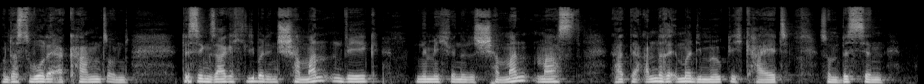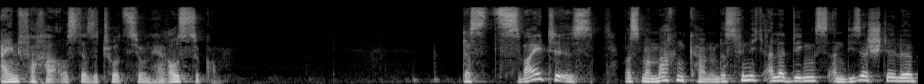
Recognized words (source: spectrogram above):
und das wurde erkannt und deswegen sage ich lieber den charmanten Weg, nämlich wenn du das charmant machst, hat der andere immer die Möglichkeit, so ein bisschen einfacher aus der Situation herauszukommen. Das zweite ist, was man machen kann, und das finde ich allerdings an dieser Stelle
